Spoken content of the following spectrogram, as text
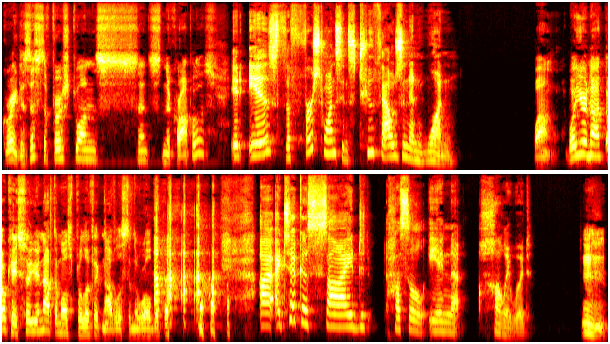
Great. Is this the first one since Nekropolis? It is the first one since 2001. Wow. Well, you're not okay. So you're not the most prolific novelist in the world, but I, I, took a side hustle in Hollywood. Mm-hmm.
